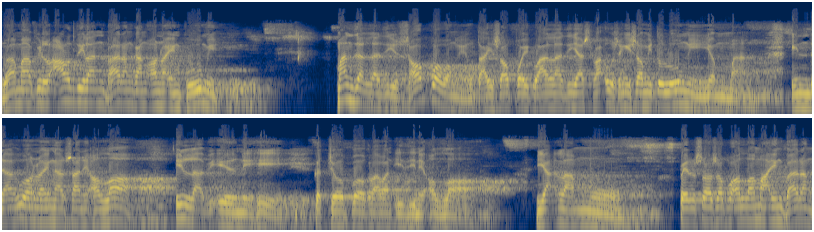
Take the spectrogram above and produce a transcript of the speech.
Wa ma fil ardi lan barang kang ana ing bumi Manzal ladzi sapa wonge utahe sapa iku alladzi yasfa'u sing iso mitulungi yemma indahu ana ing ngarsane Allah illa bi iznihi kejaba kelawan izine Allah. Ya'lamu pirsa sapa Allah ma ing barang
